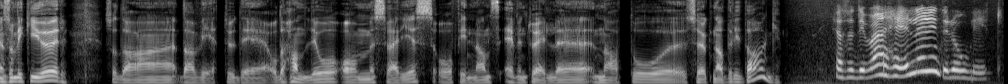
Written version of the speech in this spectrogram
men som vi ikke gjør. Så da, da vet du det. Og det handler jo om Sveriges og Finlands eventuelle Nato-søknader i dag. Alltså det var heller inte roligt.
